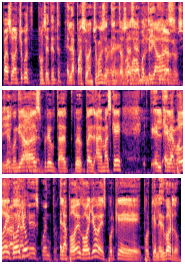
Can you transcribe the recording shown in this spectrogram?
¿Paso ancho con, con 70? La paso ancho con 70. o sea, si a algún día vas, sí. si algún día Ah, vas bueno. preguntar, pero, pues, además que el, el apodo de Goyo, qué descuento. el apodo de Goyo es porque, porque él es gordo.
